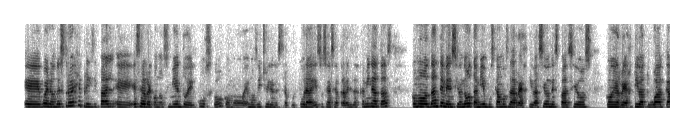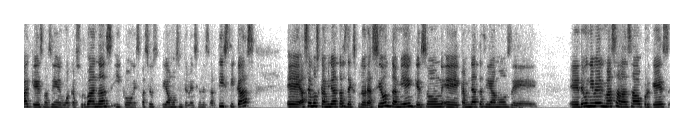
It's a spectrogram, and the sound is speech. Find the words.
Eh, bueno, nuestro eje principal eh, es el reconocimiento del Cusco, como hemos dicho, y de nuestra cultura, y eso se hace a través de las caminatas, como Dante mencionó, también buscamos la reactivación de espacios con el Reactiva Tuhuaca, que es más bien en huacas urbanas y con espacios, digamos, intervenciones artísticas. Eh, hacemos caminatas de exploración también, que son eh, caminatas, digamos, de, eh, de, un nivel más avanzado porque es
